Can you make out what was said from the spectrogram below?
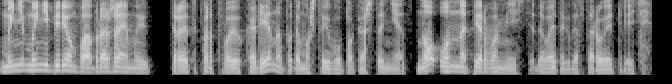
Мы не, мы не берем воображаемый тред про твое колено, потому что его пока что нет. Но он на первом месте. Давай тогда второй и третий.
